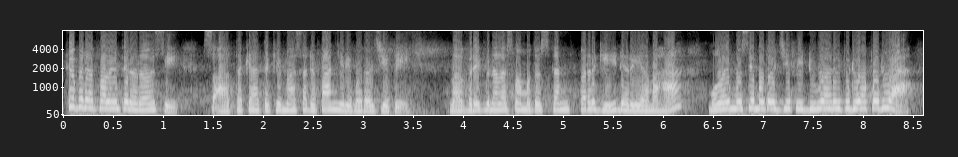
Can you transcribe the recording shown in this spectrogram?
kepada Valentino Rossi soal teka-teki masa depannya di MotoGP. Maverick Vinales memutuskan pergi dari Yamaha mulai musim MotoGP 2022.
